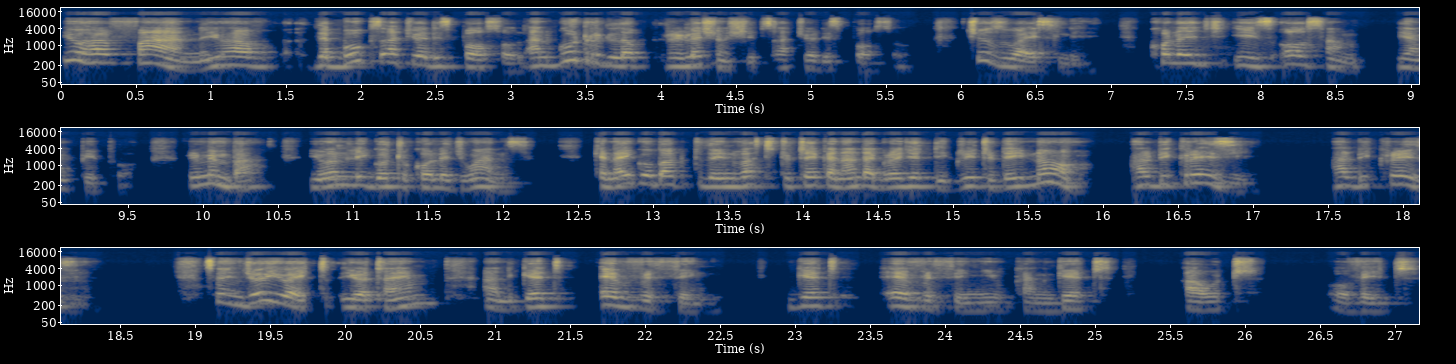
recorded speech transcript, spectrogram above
you have fun, you have the books at your disposal, and good re- relationships at your disposal. Choose wisely. College is awesome, young people. Remember, you only go to college once. Can I go back to the university to take an undergraduate degree today? No, I'll be crazy. I'll be crazy. So enjoy your, your time and get everything. Get everything you can get out of it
